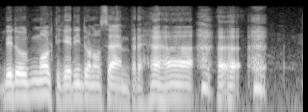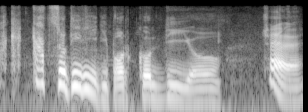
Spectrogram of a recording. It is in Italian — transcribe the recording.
vedo molti che ridono sempre. Ma che cazzo ti ridi, porco Dio? Cioè,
